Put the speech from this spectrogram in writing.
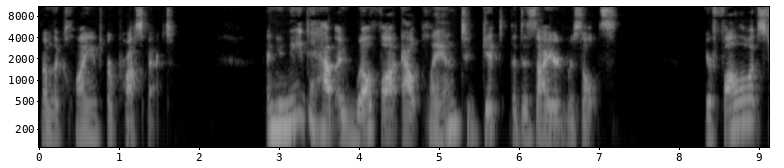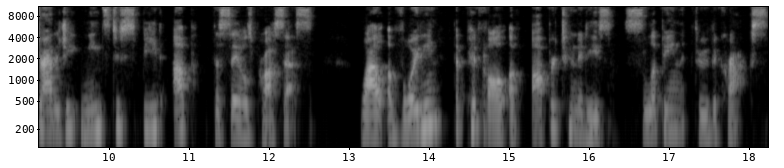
from the client or prospect. And you need to have a well thought out plan to get the desired results. Your follow up strategy needs to speed up the sales process while avoiding the pitfall of opportunities slipping through the cracks.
